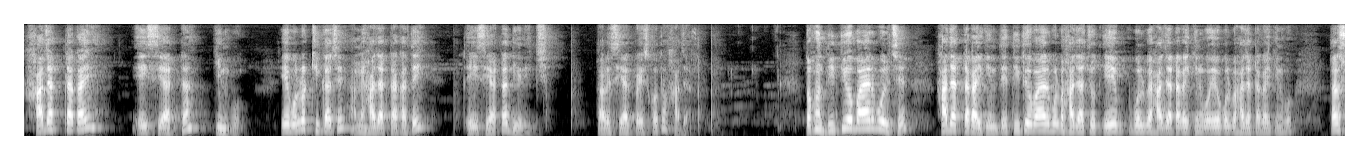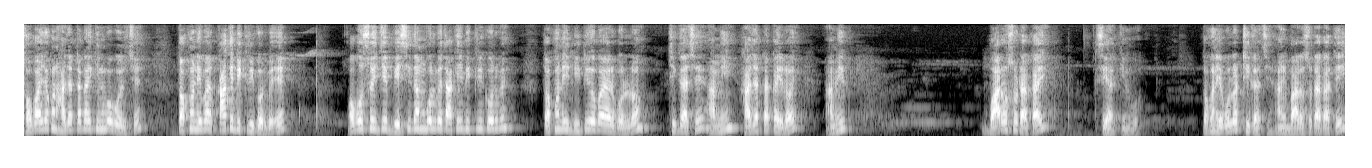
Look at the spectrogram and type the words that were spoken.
হাজার টাকায় এই শেয়ারটা কিনবো। এ বলল, ঠিক আছে, আমি হাজার টাকাতেই এই শেয়ারটা দিয়ে দিচ্ছি। তাহলে শেয়ার প্রাইস কত? হাজার। তখন দ্বিতীয় বায়ার বলছে, হাজার টাকায় কিনতে। তৃতীয় বায়ার বলবে, হাজার এ বলবে, হাজার টাকায় কিনবো। এ বলবে, হাজার টাকায় কিনবো। তাহলে সবাই যখন হাজার টাকায় কিনবো বলছে, তখন এবার কাকে বিক্রি করবে? এ অবশ্যই যে বেশি দাম বলবে তাকেই বিক্রি করবে। তখন এই দ্বিতীয় বায়ার বলল, ঠিক আছে, আমি হাজার টাকায় রয় আমি বারোশো টাকায় শেয়ার কিনবো। তখন এ বলল, ঠিক আছে, আমি বারোশো টাকাতেই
